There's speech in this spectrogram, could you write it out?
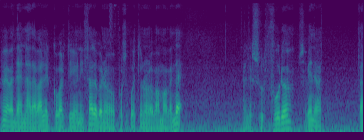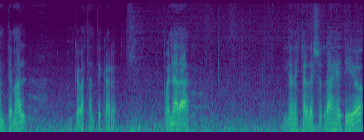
No voy a vender nada, ¿vale? El cobalto ionizado Pero por supuesto no lo vamos a vender. El de sulfuro Se vende bastante mal Aunque bastante caro. Pues nada. ¿Y dónde está el de su traje, tío?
